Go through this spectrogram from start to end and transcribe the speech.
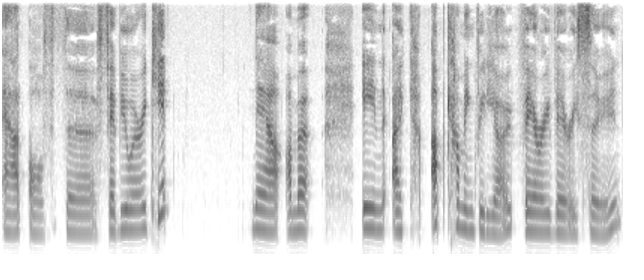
out of the February kit. Now, I'm a in a upcoming video very very soon.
